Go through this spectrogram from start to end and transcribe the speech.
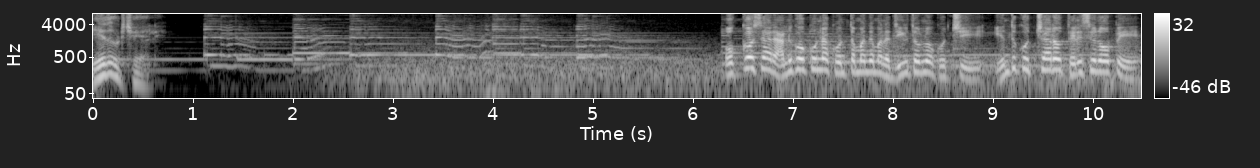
ఏదో ఒకటి చేయాలి. ఒక్కోసారి అనుకోకుండా కొంతమంది మన జీవితంలోకి వచ్చి ఎందుకు వచ్చారో తెలిసే లోపే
